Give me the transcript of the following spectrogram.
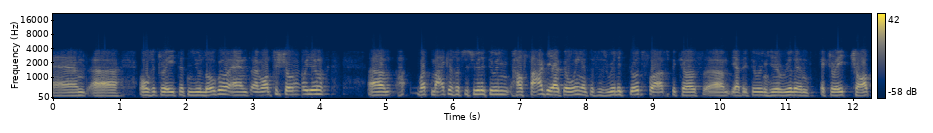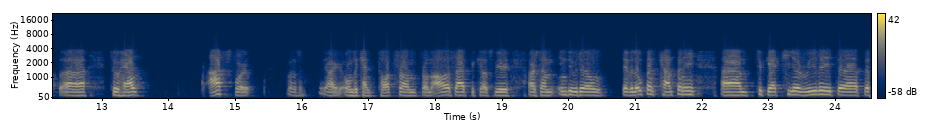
and uh, also created new logo. And I want to show you um, what Microsoft is really doing, how far they are going. And this is really good for us because, um, yeah, they're doing here really an, a great job uh, to help us for, I only can talk from, from our side because we are some individual development company um, to get here really the, the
